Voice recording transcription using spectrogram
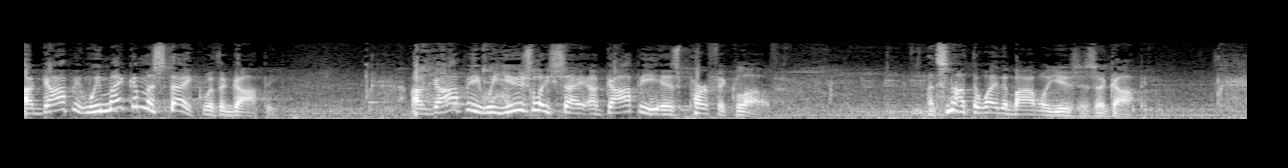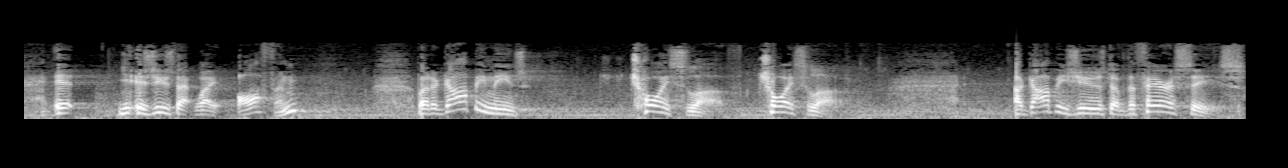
Agape, we make a mistake with agape. Agape, we usually say agape is perfect love. That's not the way the Bible uses agape. It is used that way often, but agape means choice love. Choice love. Agape is used of the Pharisees.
